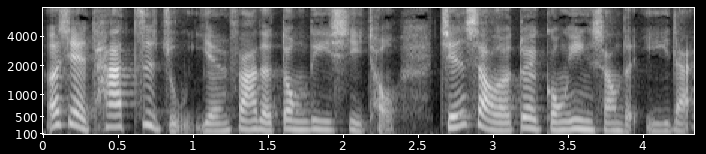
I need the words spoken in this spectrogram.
而且它自主研发的动力系统减少了对供应商的依赖。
